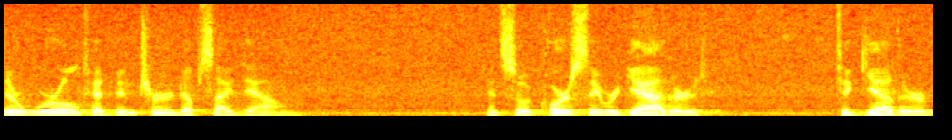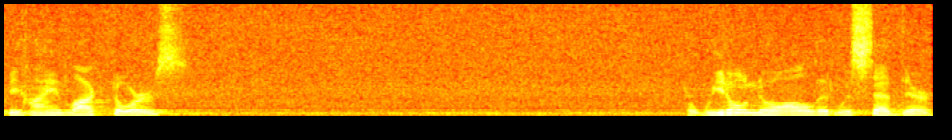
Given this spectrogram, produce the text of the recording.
their world had been turned upside down. And so, of course, they were gathered together behind locked doors. But we don't know all that was said there.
